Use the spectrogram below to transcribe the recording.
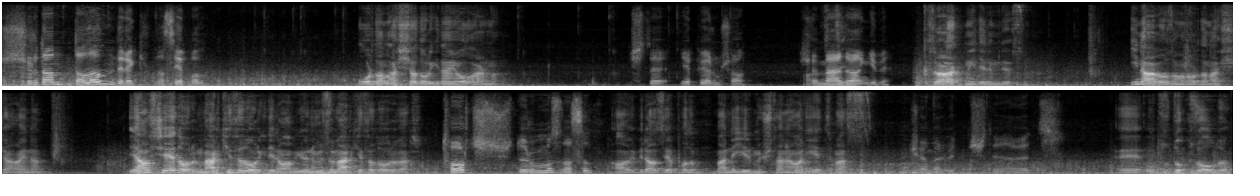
Şuradan dalalım direkt. Nasıl yapalım? Oradan aşağı doğru giden yol var mı? İşte yapıyorum şu an. Şöyle merdiven gibi. Kırarak mı gidelim diyorsun? İn abi o zaman oradan aşağı aynen. Yalnız şeye doğru, merkeze doğru gidelim abi. Yönümüzü merkeze doğru ver. Torç durumumuz nasıl? Abi biraz yapalım. Bende 23 tane var yetmez. Kömür bitmişti evet. Ee, 39 oldu.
